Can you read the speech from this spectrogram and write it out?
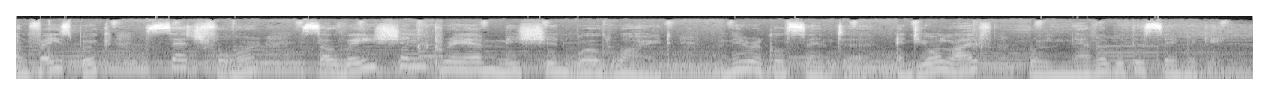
On Facebook, search for Salvation Prayer Mission Worldwide Miracle Center, and your life will never be the same again.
